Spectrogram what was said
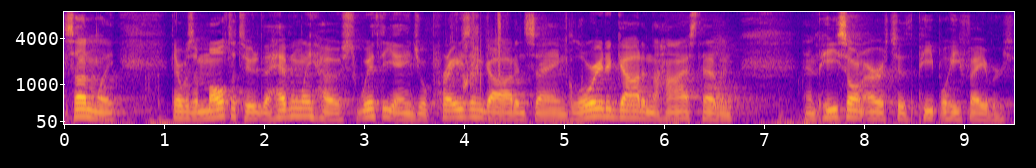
Suddenly, there was a multitude of the heavenly host with the angel praising God and saying, Glory to God in the highest heaven, and peace on earth to the people he favors.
